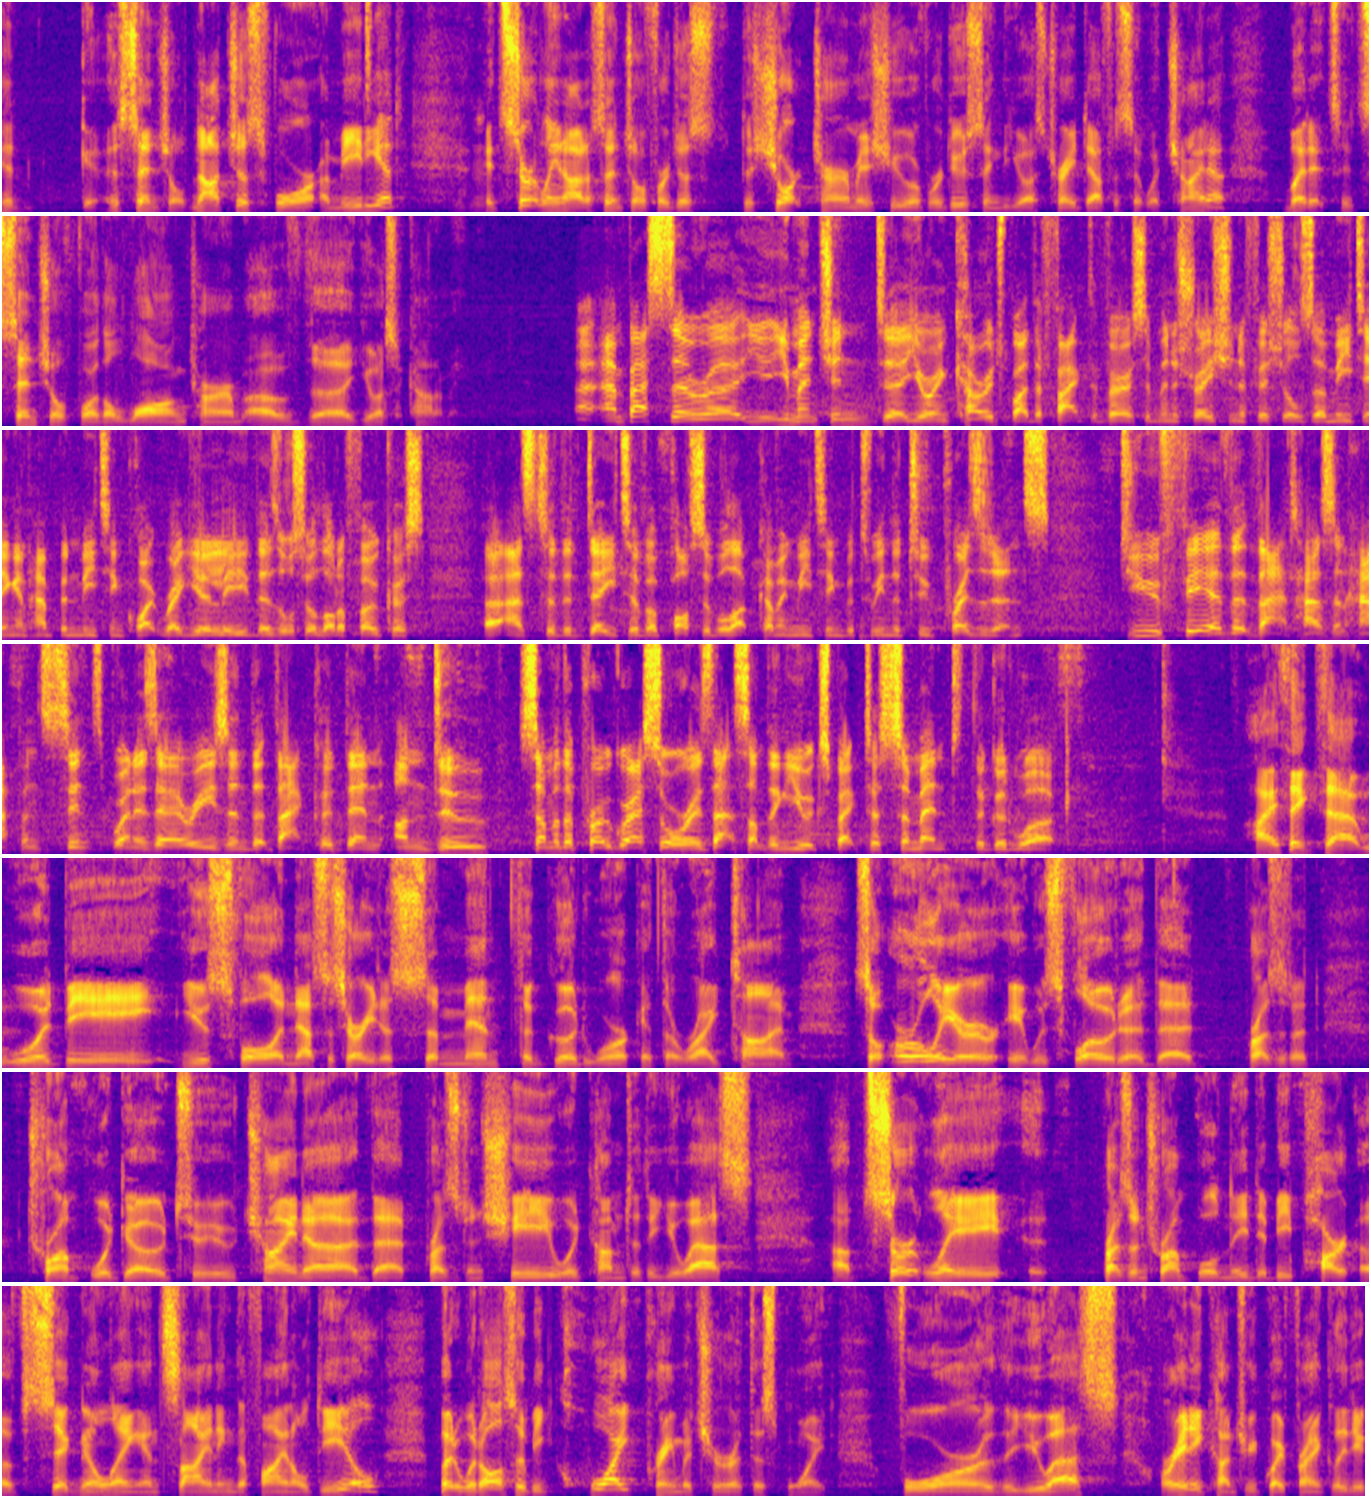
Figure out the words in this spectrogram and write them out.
essential, not just for immediate. Mm-hmm. It's certainly not essential for just the short term issue of reducing the U.S. trade deficit with China, but it's essential for the long term of the U.S. economy. Uh, Ambassador, uh, you, you, mentioned uh, you're encouraged by the fact that various administration officials are meeting and have been meeting quite regularly. There's also a lot of focus uh, as to the date of a possible upcoming meeting between the two presidents. Do you fear that that hasn't happened since Buenos Aires and that that could then undo some of the progress, or is that something you expect to cement the good work? I think that would be useful and necessary to cement the good work at the right time. So earlier it was floated that President Trump would go to China, that President Xi would come to the U.S. Uh, certainly, uh, President Trump will need to be part of signaling and signing the final deal, but it would also be quite premature at this point for the U.S. or any country, quite frankly, to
